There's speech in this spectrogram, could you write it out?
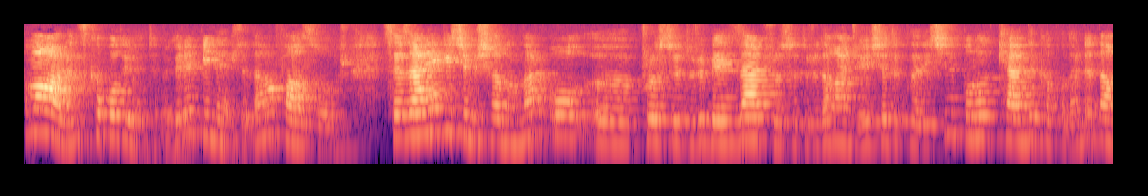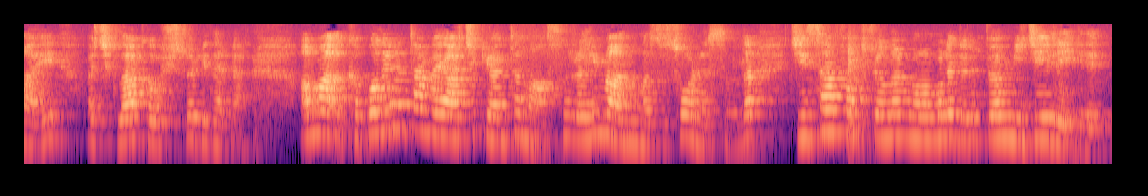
Ama ağrınız kapalı yönteme göre bir nebze daha fazla olur. Sezaryen geçirmiş hanımlar o e, prosedürü, benzer prosedürü daha önce yaşadıkları için bunu kendi kafalarında daha iyi açıklığa kavuşturabilirler. Ama kapalı yöntem veya açık yöntem alsın rahim alınması sonrasında cinsel fonksiyonların normale dönüp dönmeyeceği ile ilgili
